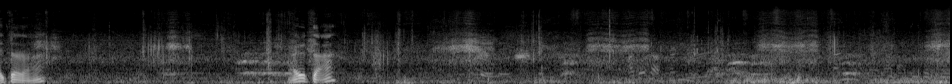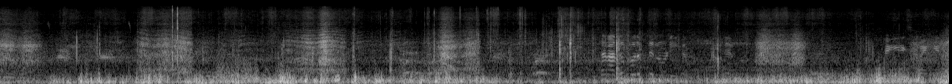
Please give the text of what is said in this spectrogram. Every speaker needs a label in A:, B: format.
A: ಆಯ್ತದ? ಆಯ್ತಾ?
B: ಸರ್ ಅದು ಬರುತ್ತೆ ನೋಡಿ ಈಗ ತೆಗೀರಿ ಸರ್ ಹಂಗೆ.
